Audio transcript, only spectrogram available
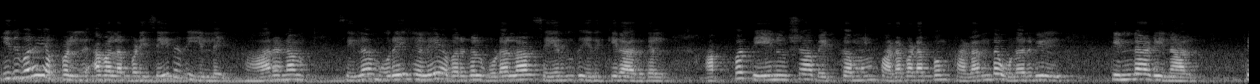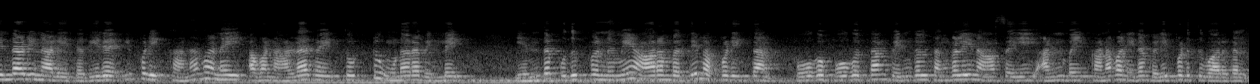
இதுவரை அப்பல் அவள் அப்படி செய்தது இல்லை. காரணம் சில முறைகளே அவர்கள் உடலால் சேர்ந்து இருக்கிறார்கள். அப்ப தேனுஷா வெட்கமும் படபடப்பும் கலந்த உணர்வில் திண்டாடினாள். திண்டாடினாலே தவிர இப்படி கணவனை அவன் அழகை தொட்டு உணரவில்லை. எந்த புதுப்பெண்ணுமே ஆரம்பத்தில் அப்படித்தான். போக போகத்தான் பெண்கள் தங்களின் ஆசையை அன்பை கணவனிடம் வெளிப்படுத்துவார்கள்.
